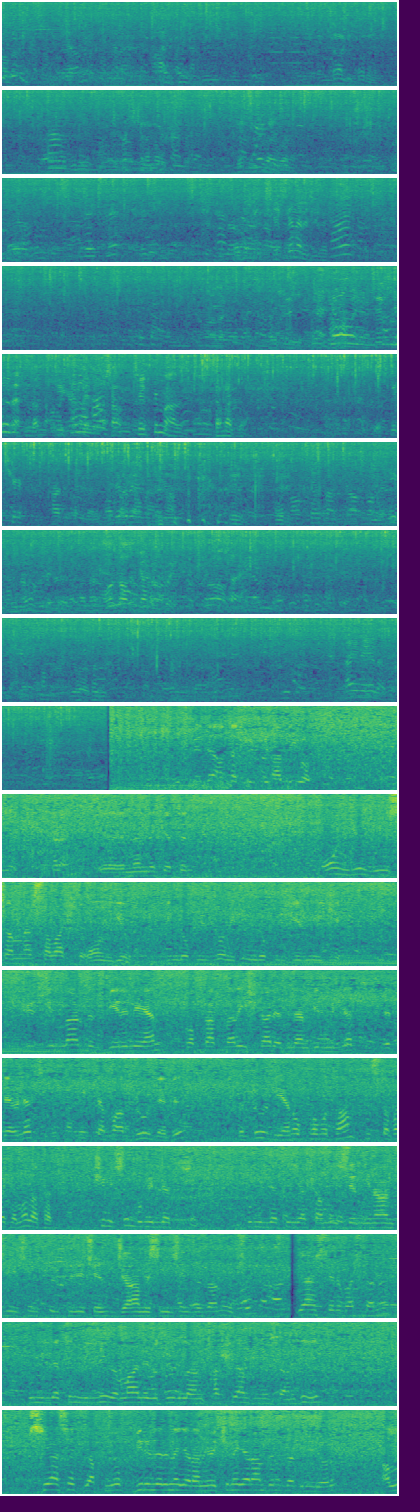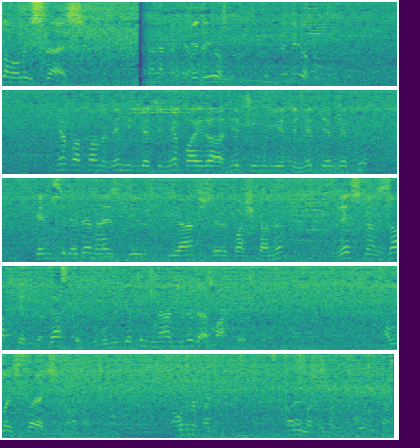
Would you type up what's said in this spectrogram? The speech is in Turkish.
çekeyim mi? Bekle. Çeksene bizi. Tamam. Çektin mi abi? Tamam. Hükmede Atatürk'ün adı yok. Ee, memleketin 10 yıl bu insanlar savaştı. 10 yıl. 1912-1922. Yüzyıllardır gerileyen, toprakları işgal edilen bir millet ve devlet ilk defa dur dedi. Ve dur diyen o komutan Mustafa Kemal Atatürk. Kim için? Bu millet için. Bu milletin yaşamı için, inancı için, kültürü için, camisi için, ezanı için Diyanet Başkanı bu milletin milli ve manevi duygularını taşıyan bir insan değil, siyaset yapıyor, birilerine yaranıyor, kime yarandığını da bilmiyorum. Allah onu ıslah etsin. Hükmede yok. Hükmede yok. Ne vatanı, ne milleti, ne bayrağı, ne cumhuriyeti, ne devleti temsil edemez bir Diyanet İşleri Başkanı resmen zapt etti, gasp etti. Bu milletin inancını da mahvetti. Allah ıslah etsin. Alın efendim. Alın bakalım.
